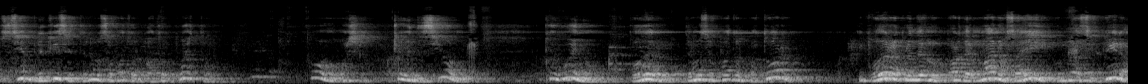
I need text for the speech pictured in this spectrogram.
siempre quise tener los zapatos del pastor puestos. Oh, vaya, qué bendición. Qué bueno poder tener los zapatos del pastor y poder aprender un par de hermanos ahí con una disciplina.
